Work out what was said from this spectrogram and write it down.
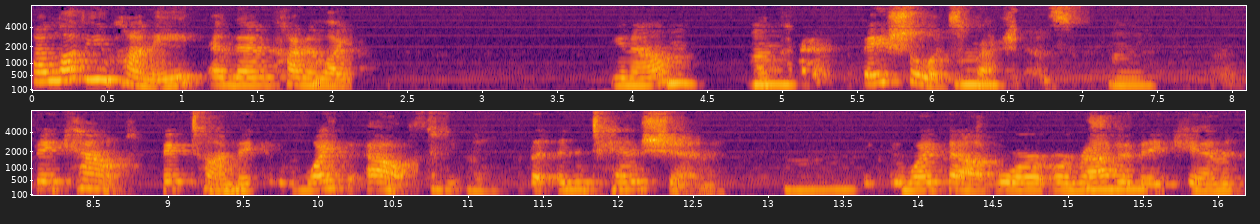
I love you, honey, and then kind of like, you know, mm-hmm. okay? facial expressions. Mm-hmm. They count big time. Mm-hmm. They can wipe out the intention mm. they can wipe out, or or rather, mm-hmm. they can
